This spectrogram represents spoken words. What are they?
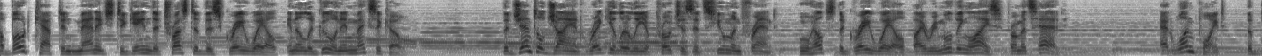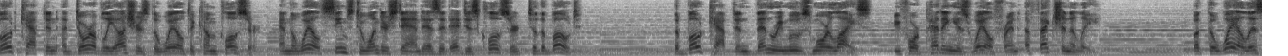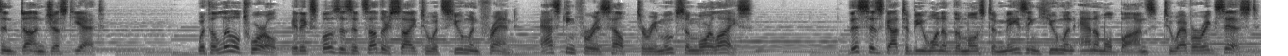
A boat captain managed to gain the trust of this gray whale in a lagoon in Mexico. The gentle giant regularly approaches its human friend, who helps the gray whale by removing lice from its head. At one point, the boat captain adorably ushers the whale to come closer, and the whale seems to understand as it edges closer to the boat. The boat captain then removes more lice, before petting his whale friend affectionately. But the whale isn't done just yet. With a little twirl, it exposes its other side to its human friend, asking for his help to remove some more lice. This has got to be one of the most amazing human-animal bonds to ever exist.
